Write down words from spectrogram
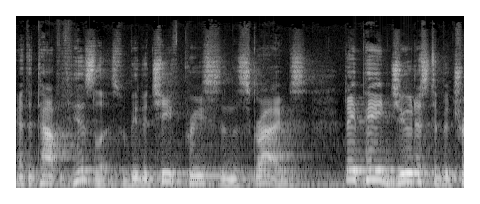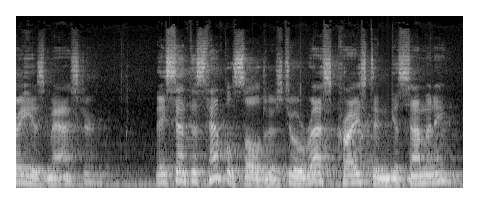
At the top of his list would be the chief priests and the scribes. They paid Judas to betray his master. They sent the temple soldiers to arrest Christ in Gethsemane.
